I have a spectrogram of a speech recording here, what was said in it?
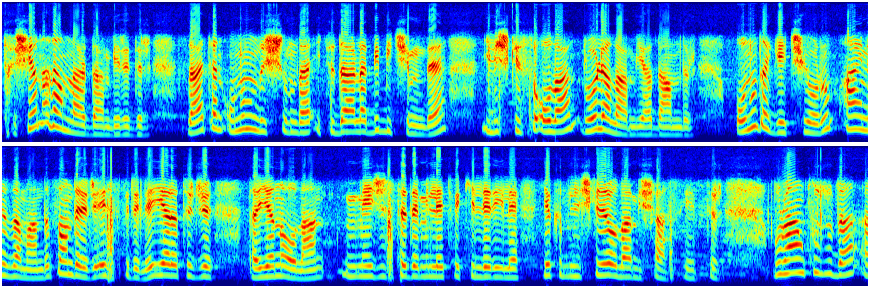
taşıyan adamlardan biridir. Zaten onun dışında iktidarla bir biçimde ilişkisi olan, rol alan bir adamdır. Onu da geçiyorum. Aynı zamanda son derece esprili, yaratıcı yanı olan, mecliste de milletvekilleriyle yakın ilişkileri olan bir şahsiyettir. Burhan Kuzu da e,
